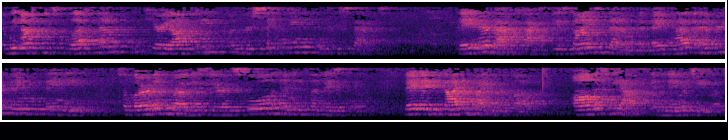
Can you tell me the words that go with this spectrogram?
and we ask you to bless them with curiosity, understanding, and respect. May their backpacks be assigned to them that they have everything they need to learn and grow this year in school and in Sunday school. May they be guided by your love. All this we ask in the name of Jesus,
